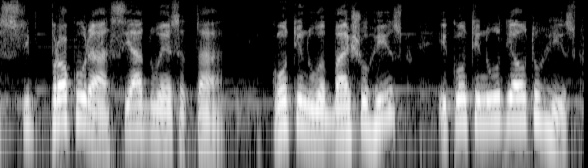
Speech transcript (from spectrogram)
se procurar se a doença está continua baixo risco e continua de alto risco,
